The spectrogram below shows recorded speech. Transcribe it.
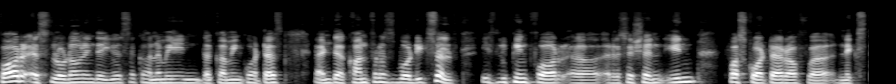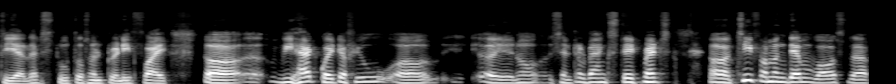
for a slowdown in the US economy in the coming quarters. And the conference board itself is looking for uh, a recession in first quarter of uh, next year. That's 2025. Uh, we had quite a few, uh, uh, you know, central bank statements. Uh, chief among them was the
